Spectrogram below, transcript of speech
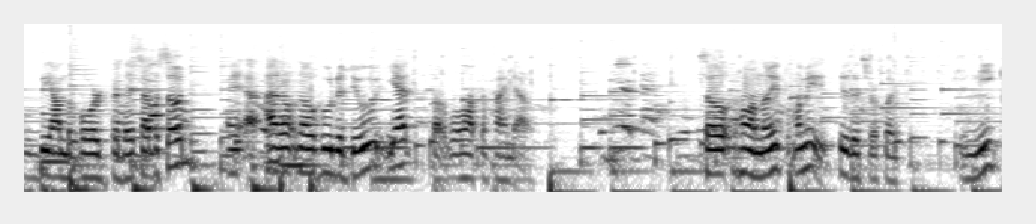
will be on the board for this episode. And I don't know who to do yet, but we'll have to find out. So hold on, let me let me do this real quick. Unique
